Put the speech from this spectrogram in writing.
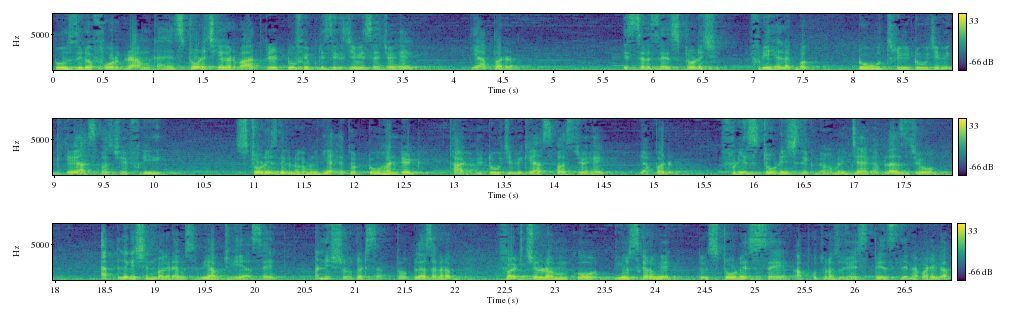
204 ग्राम का है। स्टोरेज की अगर बात करें 256 जीबी से जो है, यहाँ पर इस तरह से स्टोरेज फ्री है। लगभग टू थ्री टू जीबी के आसपास जो है फ्री स्टोरेज देखने को मिल गया है। तो two hundred thirty two GB के आसपास जो है यहाँ पर फ्री स्टोरेज देखने को मिल जाएगा प्लस जो एप्लीकेशन वगैरह है, उसे भी आप जो है यहाँ से अनइंस्टॉल कर सकते हो। प्लस अगर आप वर्चुअल रम को यूज़ करोगे तो स्टोरेज से आपको थोड़ा सा जो स्पेस देना पड़ेगा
